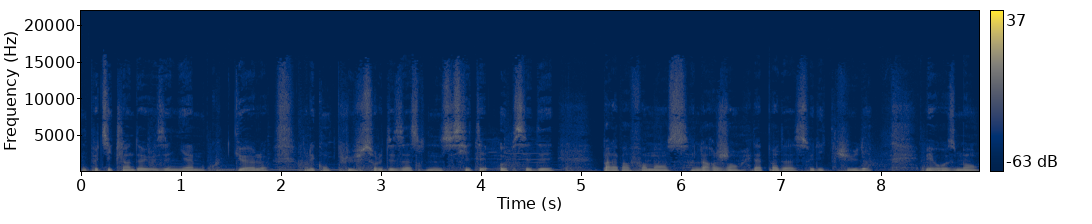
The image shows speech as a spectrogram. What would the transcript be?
Donc petit clin d'œil aux énièmes coups de gueule, on les compte plus sur le désastre de nos sociétés obsédées par la performance, l'argent et la peur de la solitude. Mais heureusement,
